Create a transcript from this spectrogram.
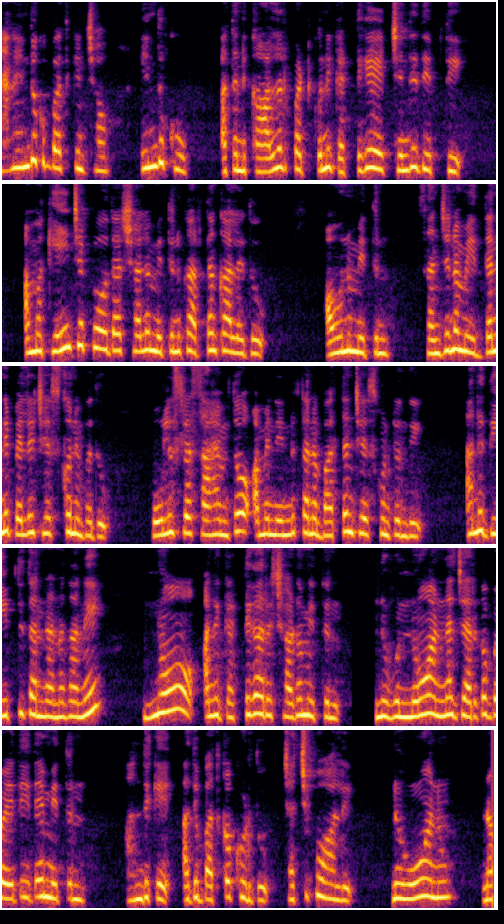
నన్ను ఎందుకు బతికించావు? ఎందుకు? అతని కాళ్ళను పట్టుకుని గట్టిగా ఏడ్చింది దీప్తి. అమ్మకేం చెప్పి ఓదార్చాలో మిథున్కు అర్థం కాలేదు. అవును మిథున్ సంజన మీ ఇద్దరిని పెళ్ళి చేసుకొనివ్వదు. పోలీసుల సహాయంతో ఆమె నిన్ను తన భర్తను చేసుకుంటుంది. అని దీప్తి తను అనగానే నో అని గట్టిగా అరిచాడు మిథున్. నువ్వు నో అన్న జరగబోయేది ఇదే మిథున్. అందుకే అది బతకకూడదు. చచ్చిపోవాలి. నువ్వు అను. నా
